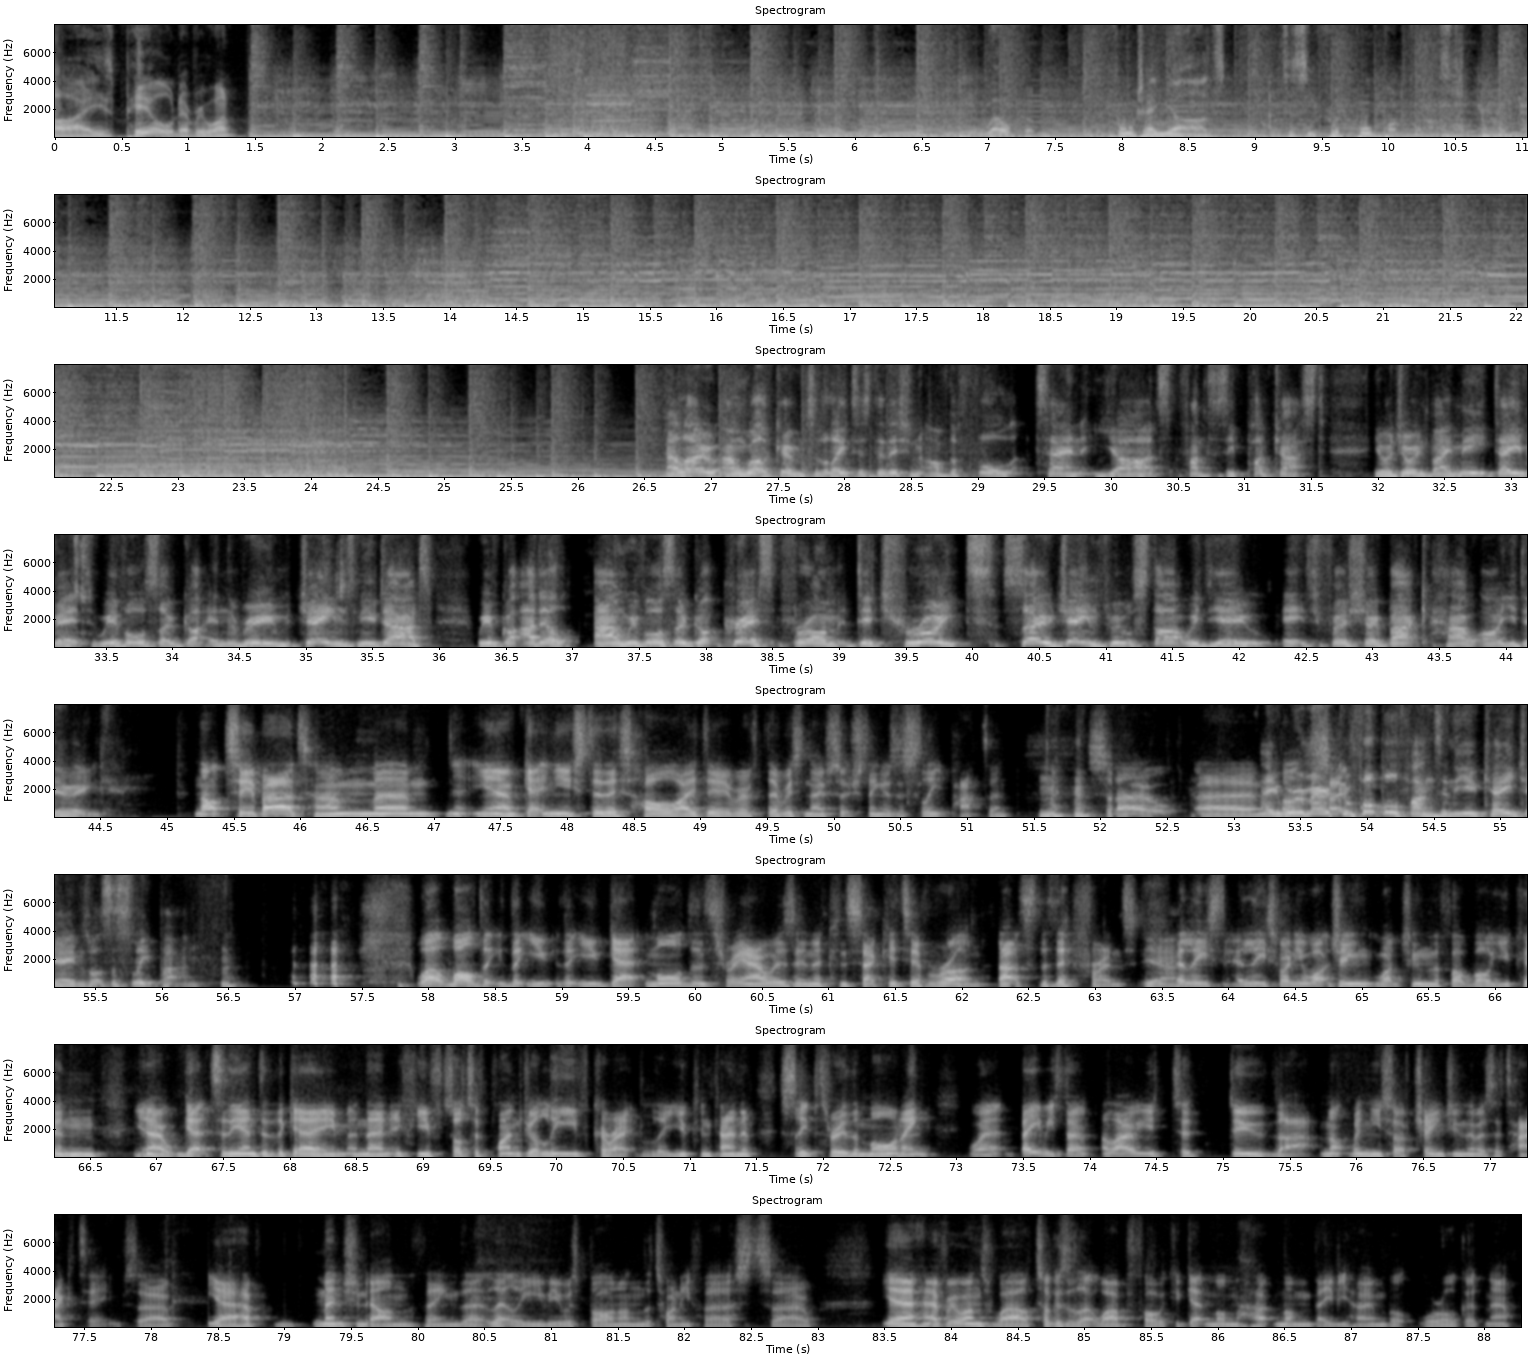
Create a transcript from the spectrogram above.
Eyes peeled, everyone. Welcome to the Full 10 Yards Fantasy Football Podcast. Hello and welcome to the latest edition of the Full 10 Yards Fantasy Podcast. You are joined by me, David. We have also got in the room James, new dad. We've got Adil, and we've also got Chris from Detroit. So, James, we will start with you. It's your first show back. How are you doing? Not too bad. I'm, um, you know, getting used to this whole idea of there is no such thing as a sleep pattern. so, um, hey, we're American so... football fans in the UK, James. What's the sleep pattern? well, well, that, that you that you get more than three hours in a consecutive run. That's the difference. Yeah. At least, at least when you're watching watching the football, you can you know get to the end of the game, and then if you've sort of planned your leave correctly, you can kind of sleep through the morning. Where babies don't allow you to do that. Not when you're sort of changing them as a tag team. So yeah, I've mentioned it on the thing that little Evie was born on the 21st. So yeah, everyone's well. Took us a little while before we could get mum, mum and baby home, but we're all good now.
